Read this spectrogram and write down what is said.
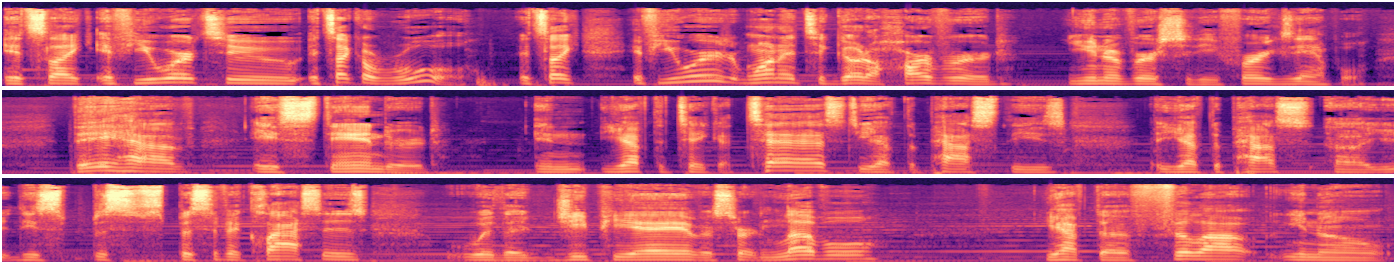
it's like if you were to it's like a rule. It's like if you were wanted to go to Harvard University, for example, they have a standard in you have to take a test you have to pass these you have to pass uh, these spe- specific classes with a gpa of a certain level. You have to fill out you know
